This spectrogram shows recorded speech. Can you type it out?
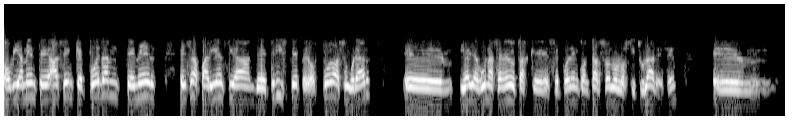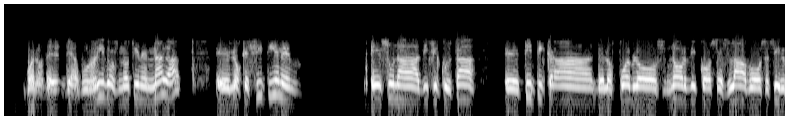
obviamente hacen que puedan tener esa apariencia de triste, pero os puedo asegurar, y hay algunas anécdotas que se pueden contar solo los titulares, bueno, de, aburridos no tienen nada, lo que sí tienen es una dificultad eh, típica de los pueblos nórdicos, eslavos, es decir,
